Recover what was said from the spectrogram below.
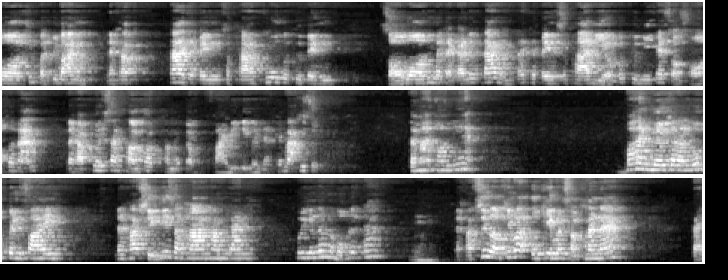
วชุดปัจจุบันนะครับ ถ้าจะเป็นสภาคู่ก็คือเป็นสวที่มาจากการเลือกตั้ง ถ้าจะเป็นสภาเดี่ยวก็คือมีแค่สสเท่านั้นนะครับ เพื่อสร้างความชอบธรรมให้กับฝ่ายนิติบัญญัติให้มากที่สุด แต่มาตอนเนี้ยบ้านเมืองกำลังลุกเป็นไฟนะครับ สิ่งที่สภาทำกัน คุยกันเรื่องระบบเลือกตั้งนะครับ ซึ่งเราคิดว่าโอเคมันสำคัญนะ แต่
